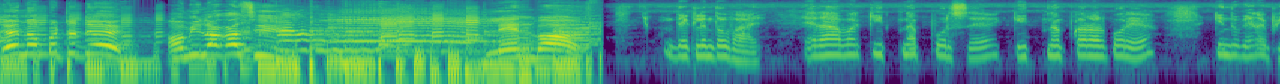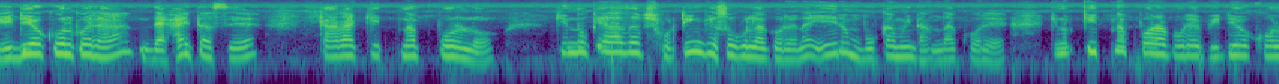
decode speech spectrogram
দে নাম্বারটা দে আমি লাগাছি। লেন বস। দেখলেন তো ভাই এরা আবার কিডন্যাপ করছে। কিডন্যাপ করার পরে কিন্তু এরা ভিডিও কল করে দেখাইতাছে কারা কিডন্যাপ করল। কিন্তু এরা যে শুটিং কিছুগুলা করে না এরকম বোকামি ধান্দা করে কিন্তু কিডন্যাপ করার পরে ভিডিও কল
